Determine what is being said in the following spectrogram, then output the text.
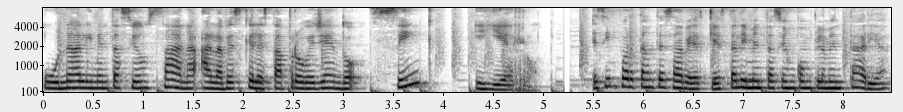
una alimentación sana a la vez que le está proveyendo zinc y hierro. Es importante saber que esta alimentación complementaria,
